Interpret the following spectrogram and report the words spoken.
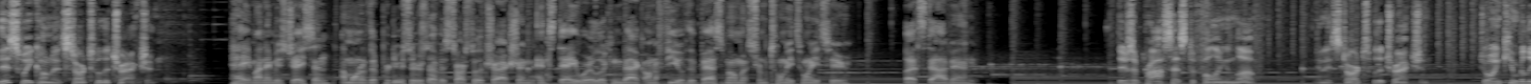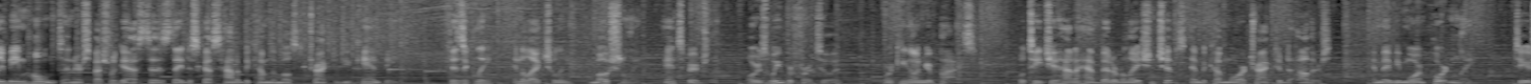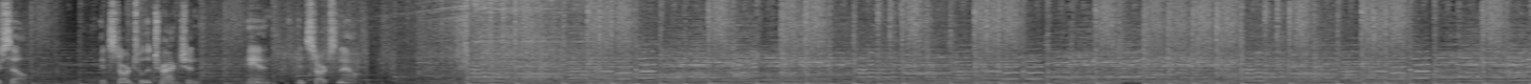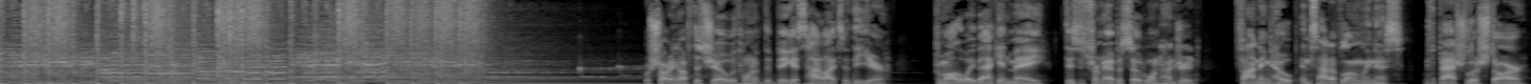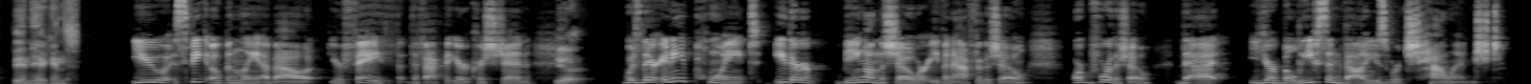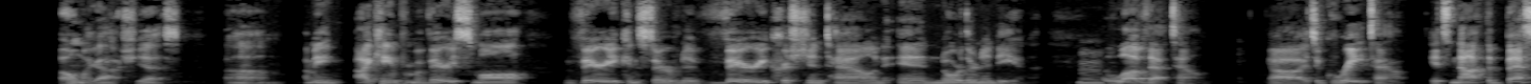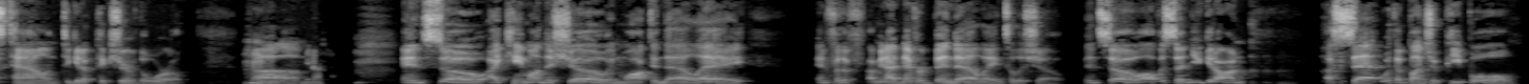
This week on It Starts With Attraction. Hey, my name is Jason. I'm one of the producers of It Starts With Attraction, and today we're looking back on a few of the best moments from 2022. Let's dive in. There's a process to falling in love, and it starts with attraction. Join Kimberly Beam Holmes and her special guest as they discuss how to become the most attractive you can be physically, intellectually, emotionally, and spiritually. Or as we refer to it, working on your pies. We'll teach you how to have better relationships and become more attractive to others, and maybe more importantly, to yourself. It starts with attraction, and it starts now. We're starting off the show with one of the biggest highlights of the year. From all the way back in May, this is from episode 100 Finding Hope Inside of Loneliness with Bachelor star Ben Higgins. You speak openly about your faith, the fact that you're a Christian. Yeah. Was there any point, either being on the show or even after the show or before the show, that your beliefs and values were challenged? Oh my gosh, yes. Um, I mean, I came from a very small, very conservative, very Christian town in northern Indiana. Hmm. I love that town. Uh, it's a great town. It's not the best town to get a picture of the world. Um, Yeah. And so I came on this show and walked into LA. And for the, I mean, I'd never been to LA until the show. And so all of a sudden you get on a set with a bunch of people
